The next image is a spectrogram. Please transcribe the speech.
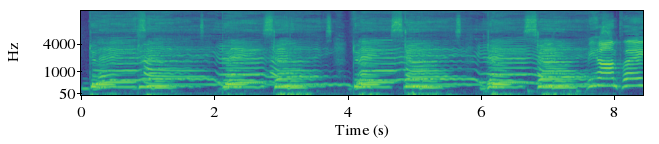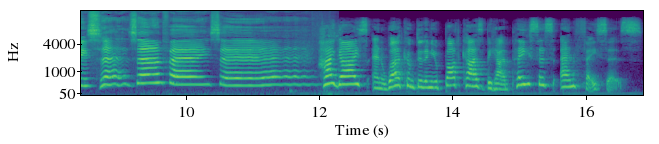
Behind places and faces. Hi, guys, and welcome to the new podcast Behind Places and Faces.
